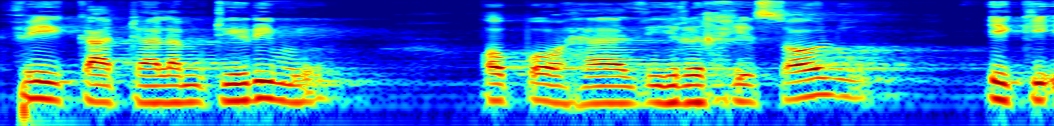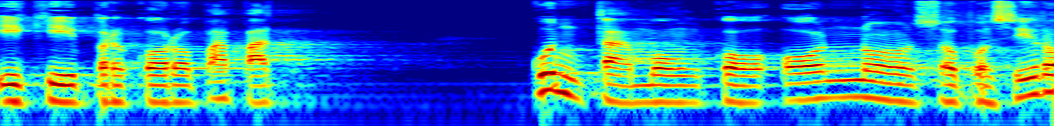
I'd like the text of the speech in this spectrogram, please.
fika dalam dirimu opo hadhil khisalu? Iki-iki perkara papat. Kunta mongko ono sapa sira?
